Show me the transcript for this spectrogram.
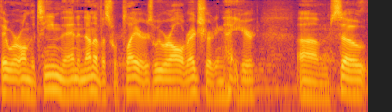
that were on the team then, and none of us were players. We were all redshirting that year. Um, so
